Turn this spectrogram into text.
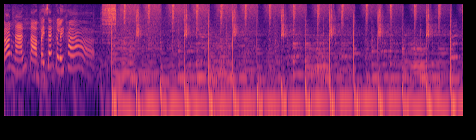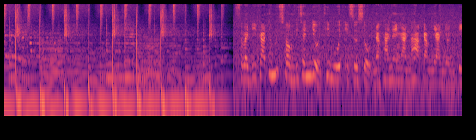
บ้างนั้น ตามไปแซดกันเลยค่ะ วัสดีค่ะท่านผู้ชม ดิฉันอยู่ที่บูธอิซูซุนะคะในงานมหกรรมยานยนต์ปี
